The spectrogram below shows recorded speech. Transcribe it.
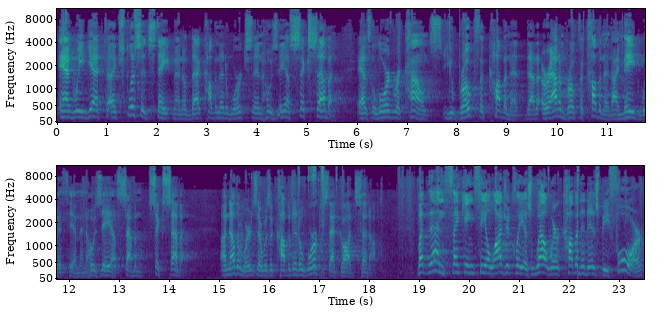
And we get explicit statement of that covenant of works in Hosea 6 7 as the Lord recounts, you broke the covenant that, or Adam broke the covenant I made with him in Hosea 7, 6, 7. In other words, there was a covenant of works that God set up. But then thinking theologically as well, where covenant is before,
